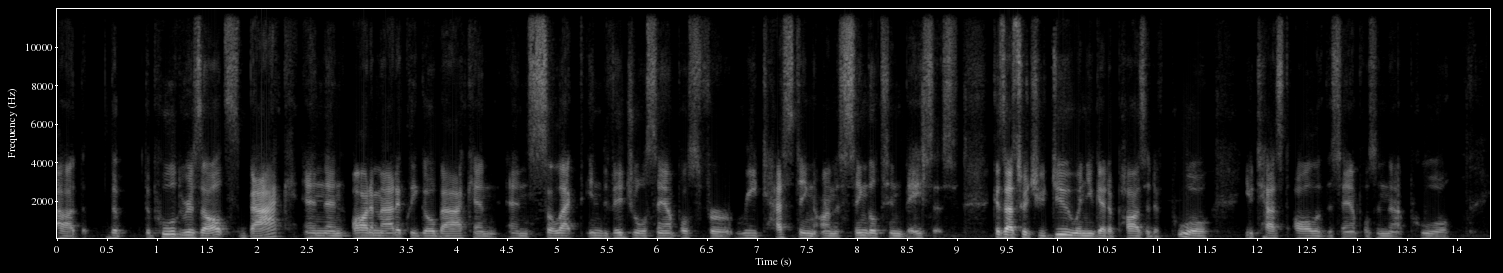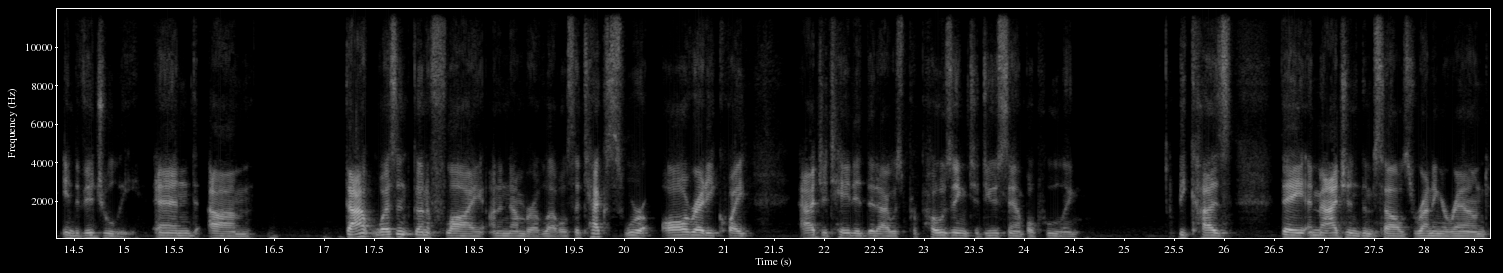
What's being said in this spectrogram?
uh, the, the, pooled results back and then automatically go back and, and select individual samples for retesting on a singleton basis. Because that's what you do when you get a positive pool you test all of the samples in that pool individually. And um, that wasn't going to fly on a number of levels. The techs were already quite agitated that I was proposing to do sample pooling because they imagined themselves running around,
